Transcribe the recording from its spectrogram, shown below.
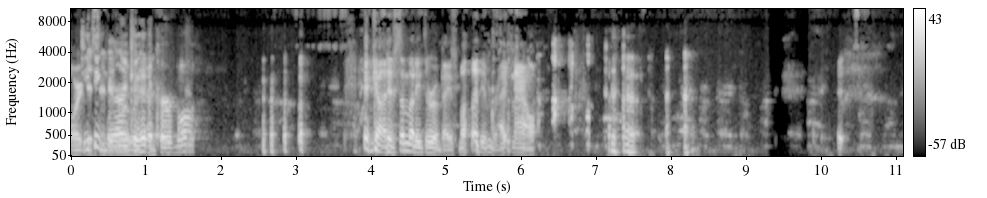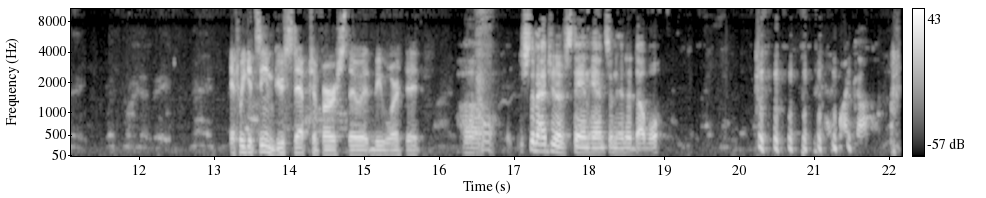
Or Do you think descended Baron could hit a curveball? God, if somebody threw a baseball at him right now. If we could see him goose step to first, though, it'd be worth it. Oh, just imagine if Stan Hansen hit a double. Oh my God,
